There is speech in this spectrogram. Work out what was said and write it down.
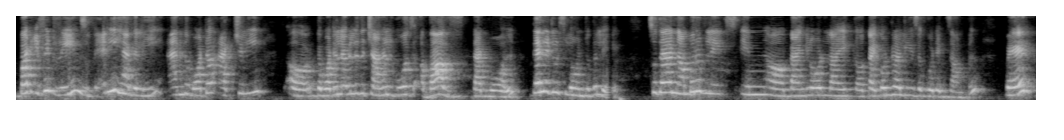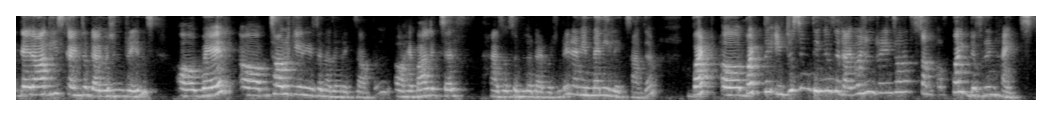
But if it rains very heavily and the water actually, uh, the water level in the channel goes above that wall, then it will flow into the lake. So there are a number of lakes in uh, Bangalore, like uh, is a good example, where there are these kinds of diversion drains, uh, where um, Saulkere is another example. Uh, Hebbal itself has a similar diversion drain. I mean, many lakes have them. But, uh, but the interesting thing is the diversion drains are of, some, of quite different heights.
